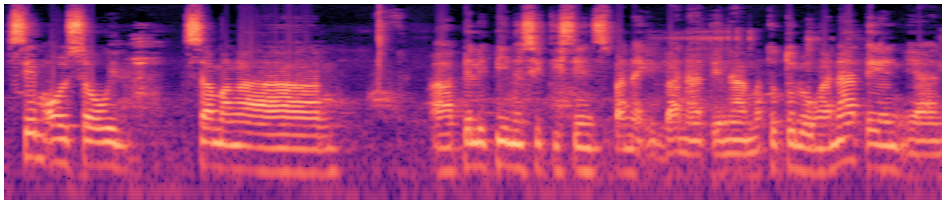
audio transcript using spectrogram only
same also with sa mga ah, Filipino citizens pa na iba natin na matutulungan natin, yan,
